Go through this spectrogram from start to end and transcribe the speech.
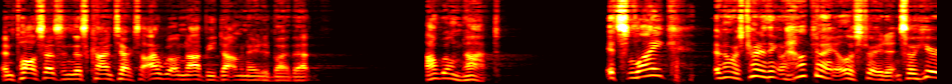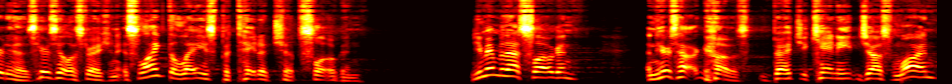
And Paul says in this context, I will not be dominated by that. I will not. It's like, and I was trying to think, how can I illustrate it? And so here it is. Here's the illustration. It's like the Lay's potato chip slogan. Do you remember that slogan? And here's how it goes Bet you can't eat just one.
